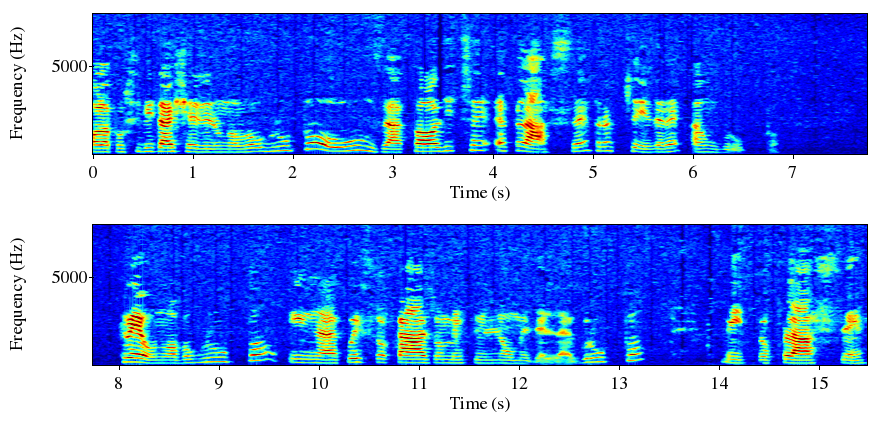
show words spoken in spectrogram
Ho la possibilità di scegliere un nuovo gruppo o usa codice e classe per accedere a un gruppo. Creo un nuovo gruppo, in questo caso metto il nome del gruppo, metto classe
